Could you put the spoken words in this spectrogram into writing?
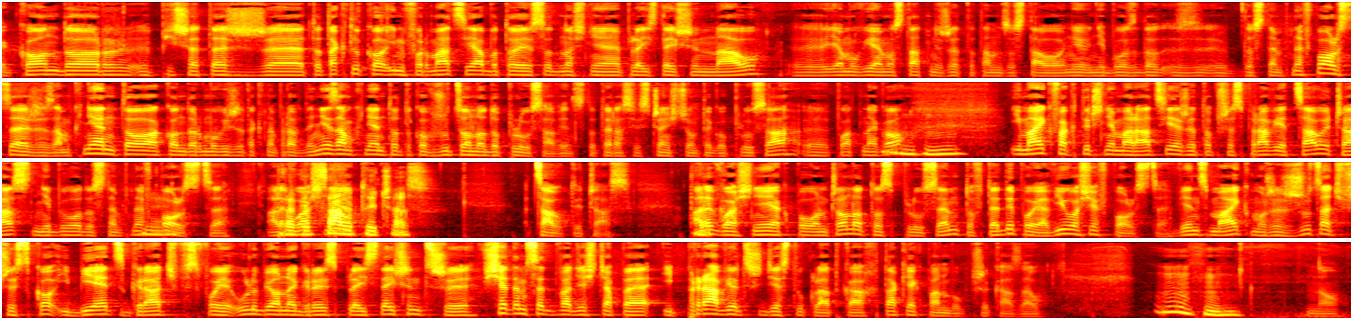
E, Kondor pisze też, że to tak tylko informacja, bo to jest odnośnie PlayStation Now. E, Ja mówiłem ostatnio, że to tam zostało, nie, nie było do, z, dostępne w Polsce, że zamknięto, a Kondor mówi, że tak naprawdę nie zamknięto, tylko wrzucono do plusa, więc to teraz jest częścią tego plusa płatnego. I Mike faktycznie ma rację, że to przez prawie cały czas nie było dostępne w Polsce. Ale Prawie właśnie cały jak- czas. cały czas. Ale właśnie jak połączono to z plusem, to wtedy pojawiło się w Polsce. Więc Mike możesz rzucać wszystko i biec, grać w swoje ulubione gry z PlayStation 3 w 720p i prawie 30 klatkach, tak jak Pan Bóg przykazał. No.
